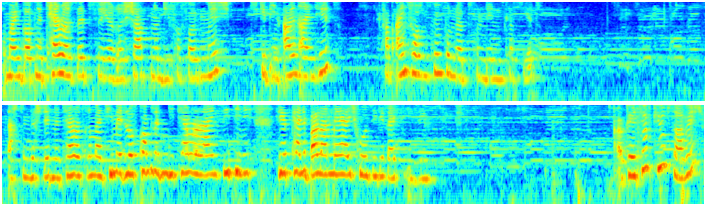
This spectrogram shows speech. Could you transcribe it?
Oh mein Gott, eine Terror setzt zu ihre Schatten und die verfolgen mich. Ich gebe ihnen allen einen Hit. Hab 1500 von denen kassiert. Achtung, da steht eine Terror drin. Mein Teammate läuft komplett in die Terror rein, sieht die nicht. Sie hat keine Ballern mehr. Ich hole sie direkt easy. Okay, fünf Cubes habe ich.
